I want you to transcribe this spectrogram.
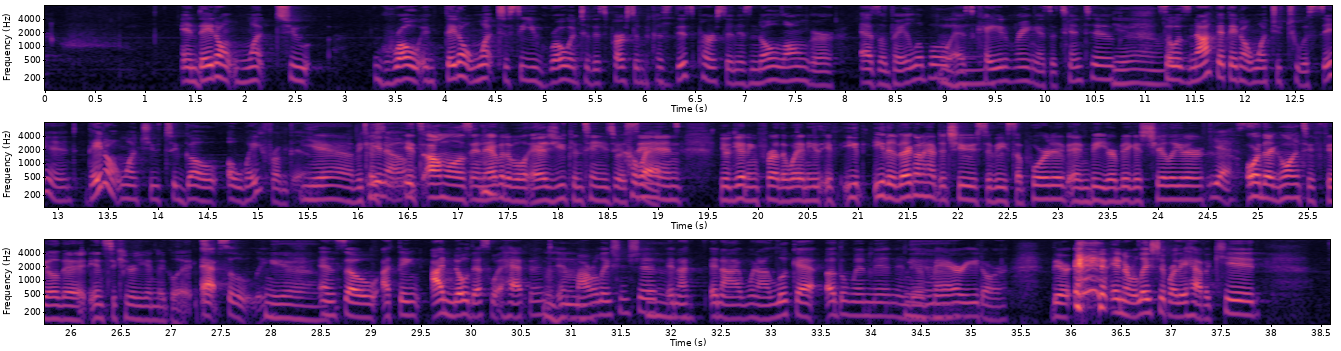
and they don't want to grow and they don't want to see you grow into this person because this person is no longer as available, as catering, as attentive. Yeah. So it's not that they don't want you to ascend, they don't want you to go away from them. Yeah, because know? it's almost inevitable as you continue to ascend, Correct. you're getting further away. And if either they're going to have to choose to be supportive and be your biggest cheerleader, Yes. or they're going to feel that insecurity and neglect. Absolutely. Yeah. And so I think I know that's what happened in Mm-hmm. my relationship, and I and I when I look at other women and they're Yeah. married or they're in a relationship or they have a kid,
